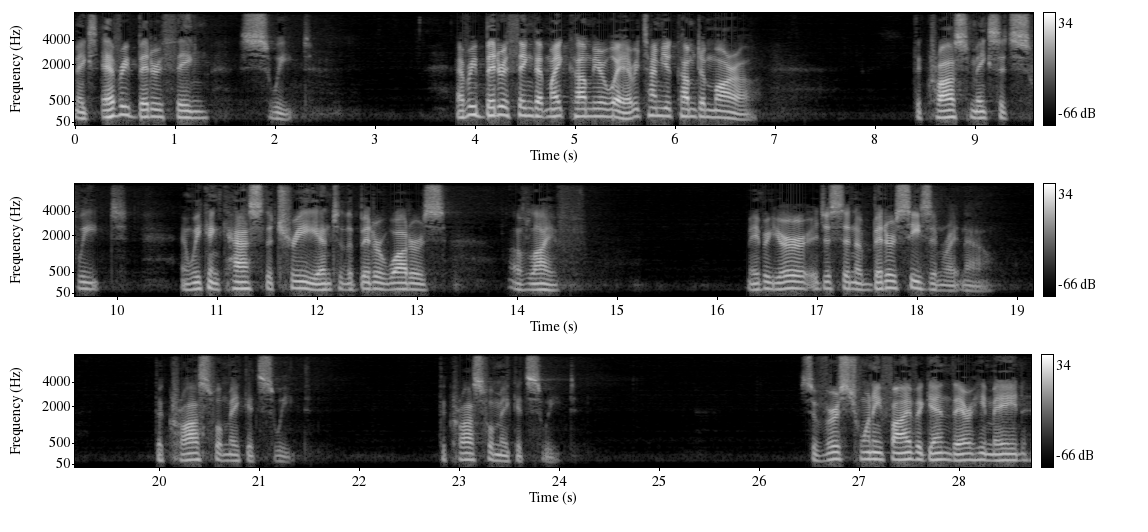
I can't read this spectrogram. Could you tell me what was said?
makes every bitter thing sweet. Every bitter thing that might come your way, every time you come to Marah, the cross makes it sweet, and we can cast the tree into the bitter waters of life. Maybe you're just in a bitter season right now. The cross will make it sweet. The cross will make it sweet. So, verse 25 again, there he made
